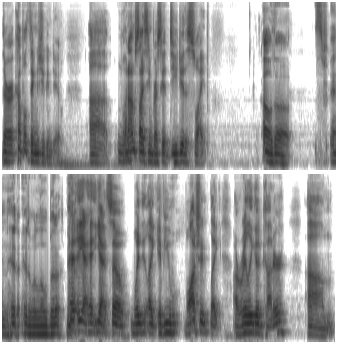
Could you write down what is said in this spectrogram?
there are a couple things you can do. Uh, when I'm slicing brisket, do you do the swipe? Oh, the and hit hit it with a little bit of Yeah, yeah. yeah. So when like if you watch it like a really good cutter, um,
